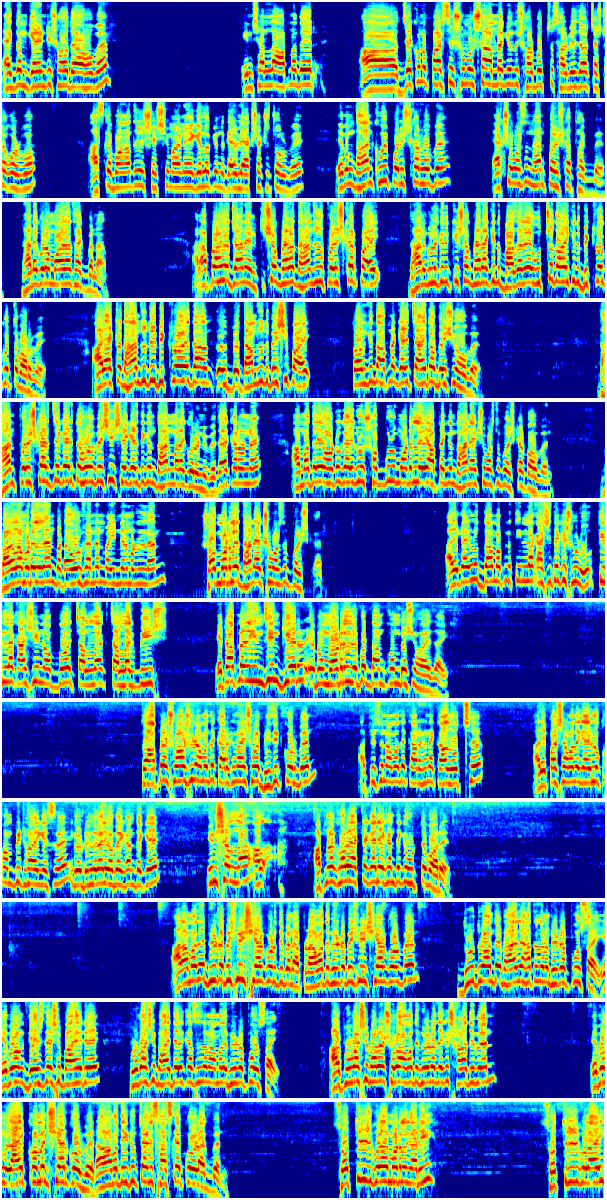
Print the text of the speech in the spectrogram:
একদম গ্যারেন্টি সহ দেওয়া হবে। ইনশাল্লাহ আপনাদের যে কোনো পার্সের সমস্যা আমরা কিন্তু সর্বোচ্চ সার্ভিস দেওয়ার চেষ্টা করব। আজকে বাংলাদেশের শেষ সীমায় নিয়ে গেলেও কিন্তু গাড়িগুলো একশো একশো চলবে এবং ধান খুবই পরিষ্কার হবে, একশো পার্সেন্ট ধান পরিষ্কার থাকবে। ধানে কোনো ময়লা থাকবে না। আর আপনারা হয়তো জানেন, কৃষক ভেড়া ধান যদি পরিষ্কার পায়, ধানগুলো কিন্তু কৃষক ভেড়া কিন্তু বাজারে উচ্চ দামে কিন্তু বিক্রয় করতে পারবে। আর একটা ধান যদি বিক্রয় দাম যদি বেশি পায়, তখন কিন্তু আপনার গাড়ির চাহিদাও বেশি হবে। ধান পরিষ্কার যে গাড়িতে হবে বেশি, সেই গাড়িতে কিন্তু ধান মারা করে নেবে। যার কারণে আমাদের এই অটো গাড়িগুলো সবগুলো মডেলে আপনি কিন্তু ধান একশো পার্সেন্ট পরিষ্কার পাবেন। বাংলা মডেল নেন বা ডাবল ফ্যান নেন বা ইন্ডিয়ান মডেল নেন, সব মডেলের ধান একশো পার্সেন্ট পরিষ্কার। আর এই গাড়িগুলোর দাম আপনার তিন লাখ আশি থেকে শুরু, তিন লাখ আশি, নব্বই, চার লাখ চার লাখ বিশ। এটা আপনার ইঞ্জিন গিয়ার এবং মডেলের উপর দাম কম বেশি হয়ে যায়। তো আপনারা সরাসরি আমাদের কারখানায় সবাই ভিজিট করবেন। আর পিছনে আমাদের কারখানায় কাজ হচ্ছে। আর এই পাশে আমাদের গাড়িগুলো কমপ্লিট হয়ে গেছে। এগুলো ডেলিভারি হবে এখান থেকে। ইনশাল্লাহ আপনার ঘরে একটা গাড়ি এখান থেকে উঠতে পারে। আর আমাদের ভিডিওটা বেশি বেশি শেয়ার করে দিবেন আপনারা। আমাদের ভিডিওটা বেশি বেশি শেয়ার করবেন। দূর দূরান্তের ভাইদের হাতে যেন ভিডিওটা পৌঁছায় এবং দেশ দেশে বাইরে প্রবাসী ভাইদের কাছে যেন আমাদের ভিডিওটা পৌঁছায়। আর প্রবাসী ভাইরা সবাই আমাদের ভিডিওটা দেখে সাড়া দিবেন এবং লাইক কমেন্ট শেয়ার করবেন। আর আমাদের ইউটিউব চ্যানেল সাবস্ক্রাইব করে রাখবেন। ছত্রিশ গোড়ায় মডেল গাড়ি। ছত্রিশ গোলাই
